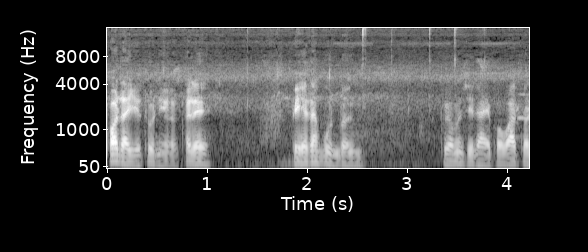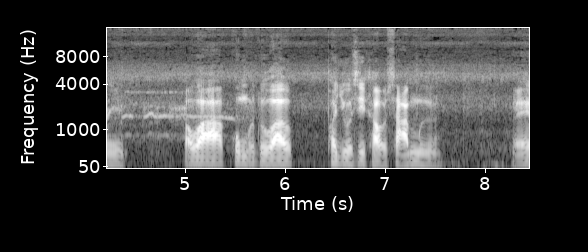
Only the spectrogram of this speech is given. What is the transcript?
พ่อได้อยู่ตัวนี้ก็เลยไปเฮ็ดทั้งปุ่นเบิงเพื่อมันสิได้ เพราะว่าตัวนี้ เพราะว่าคุมประตูว่าพายุสีเขาสามมือ เลย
